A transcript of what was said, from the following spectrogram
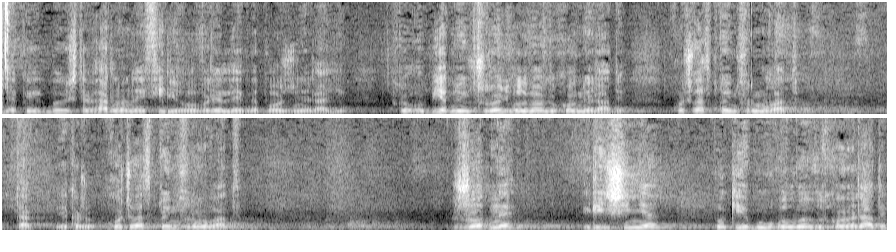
Дякую. Якби ви ж так гарно на ефірі говорили, як на погодженій раді, про об'єднуючу роль голови Верховної Ради. Хочу вас проінформувати. Так, я кажу, хочу вас проінформувати. Жодне рішення, поки я був головою Верховної Ради,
